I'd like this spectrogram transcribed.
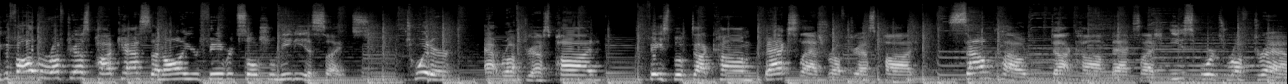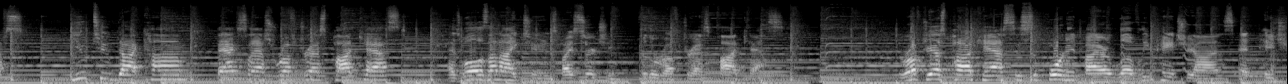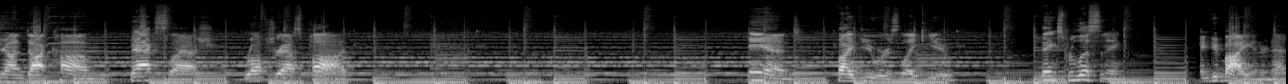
You can follow the Rough Drafts Podcast on all your favorite social media sites. Twitter at Rough Drafts Pod, Facebook.com backslash Rough Drafts Pod, SoundCloud.com backslash Esports Rough Drafts, YouTube.com backslash Rough Drafts Podcast, as well as on iTunes by searching for the Rough Drafts Podcast. The Rough Drafts Podcast is supported by our lovely Patreons at patreon.com backslash Rough Drafts Pod and by viewers like you. Thanks for listening, and goodbye, Internet.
